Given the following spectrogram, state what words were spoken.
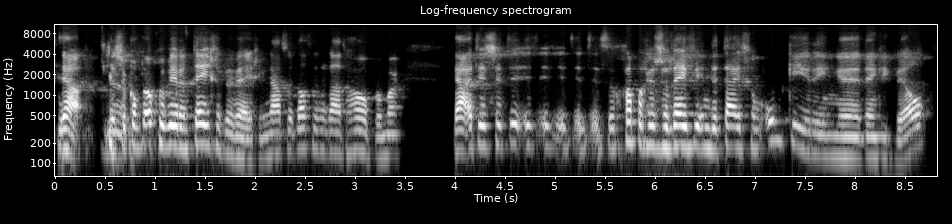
Ja, dus er komt ook wel weer een tegenbeweging. Laten we dat inderdaad hopen. Maar ja, het, is, het, het, het, het, het, grappige is, we leven in de tijd van omkering, uh, denk ik wel.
